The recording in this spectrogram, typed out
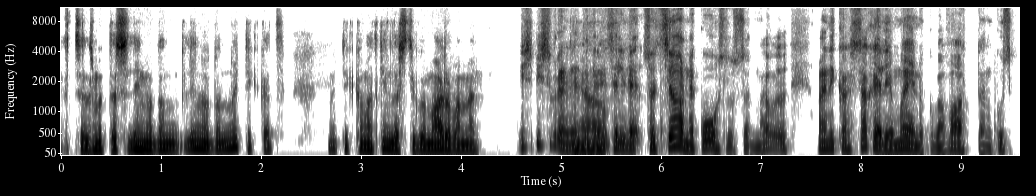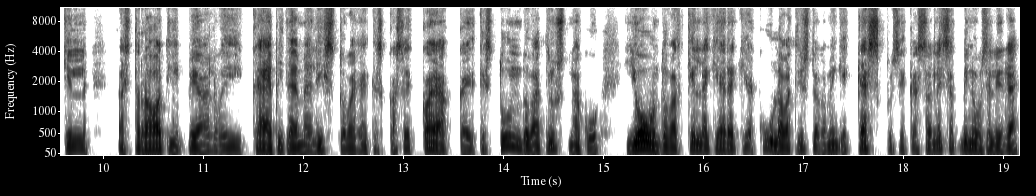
et selles mõttes linnud on, linnud on nutikad, nutikamad kindlasti, kui me arvame mis, missugune ja... selline sotsiaalne kooslus on? ma olen ikka sageli mõelnud, kui ma vaatan kuskil kas traadi peal või käepidemel istuvaid näiteks kasvõi kajakaid, kes tunduvad just nagu joonduvad kellegi järgi ja kuulavad just nagu mingeid käsklusi. kas see on lihtsalt minu selline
